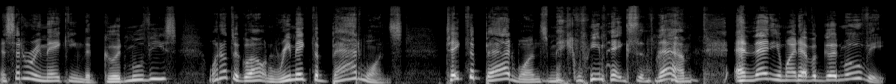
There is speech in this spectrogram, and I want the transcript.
instead of remaking the good movies? Why don't they go out and remake the bad ones? Take the bad ones, make remakes of them, and then you might have a good movie.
